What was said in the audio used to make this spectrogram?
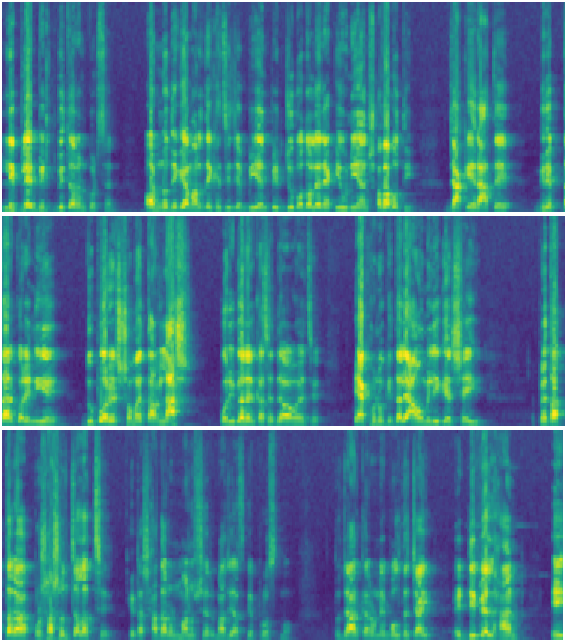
লিপলেট বিতরণ করছেন। অন্যদিকে আমরা দেখেছি যে বিএনপির যুব দলের এক ইউনিয়ন সভাপতি, যাকে রাতে গ্রেপ্তার করে নিয়ে দুপুরের সময় তার লাশ পরিবারের কাছে দেওয়া হয়েছে। এখনও কি তাহলে আওয়ামী লীগের সেই প্রেতাত্মারা প্রশাসন চালাচ্ছে? এটা সাধারণ মানুষের মাঝে আজকে প্রশ্ন। তো যার কারণে বলতে চাই, এই ডিভেল হান্ট, এই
